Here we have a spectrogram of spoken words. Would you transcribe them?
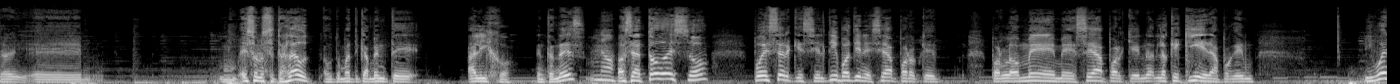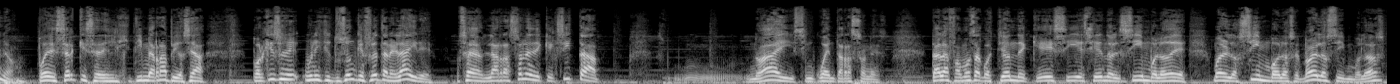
eh, eso no se traslada au- automáticamente al hijo, ¿entendés? No. O sea, todo eso puede ser que si el tipo tiene, sea porque por los memes, sea porque no- lo que quiera, porque y bueno, puede ser que se deslegitime rápido, o sea, porque es una, una institución que flota en el aire. O sea, las razones de que exista no hay 50 razones. Está la famosa cuestión de que sigue siendo el símbolo de, bueno, los símbolos, el problema de los símbolos,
